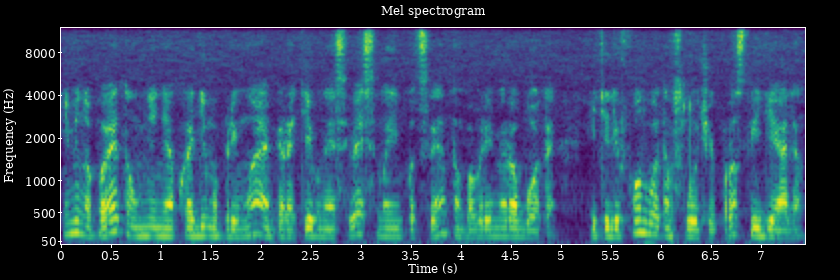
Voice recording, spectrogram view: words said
Именно поэтому мне необходима прямая оперативная связь с моим пациентом во время работы, и телефон в этом случае просто идеален.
